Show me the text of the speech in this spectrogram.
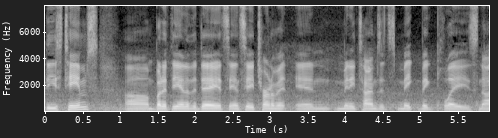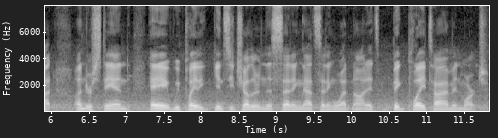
these teams. Um, but at the end of the day, it's the NCAA tournament, and many times it's make big plays, not understand, hey, we played against each other in this setting, that setting, whatnot. It's big play time in March.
